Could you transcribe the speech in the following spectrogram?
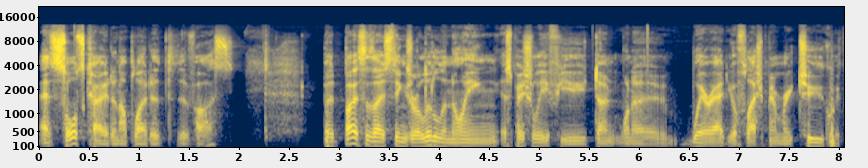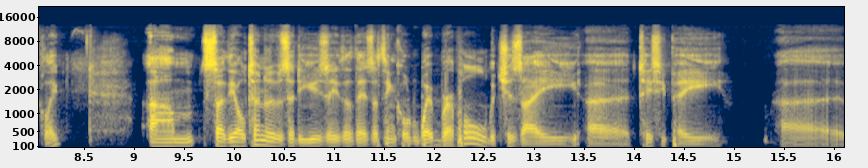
as source code and uploaded to the device. But both of those things are a little annoying, especially if you don't want to wear out your flash memory too quickly. Um, so the alternatives are to use either there's a thing called WebREPL, which is a, TCP uh,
